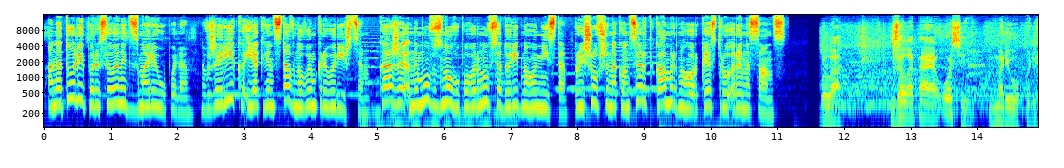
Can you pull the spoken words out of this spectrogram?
Анатолій переселенець з Маріуполя. Вже рік, як він став новим криворіжцем. Каже, немов знову повернувся до рідного міста, прийшовши на концерт камерного оркестру Ренесанс. Была золотая осень в Мариуполе,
